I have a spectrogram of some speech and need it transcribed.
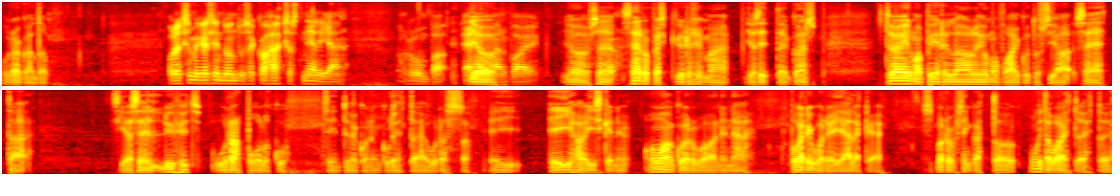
urakalta. Oliko se mikä siinä tuntui se kahdeksasta neljään rumpa Joo. enemmän vai? Joo, se, Joo. se rupesi kyrsimään ja sitten kans työilmapiirillä oli oma vaikutus ja se, että ja se lyhyt urapolku siinä työkoneen kuljettajaurassa ei, ei ihan iskenyt omaan korvaan enää pari vuoden jälkeen. Sitten mä rupesin katsoa muita vaihtoehtoja.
